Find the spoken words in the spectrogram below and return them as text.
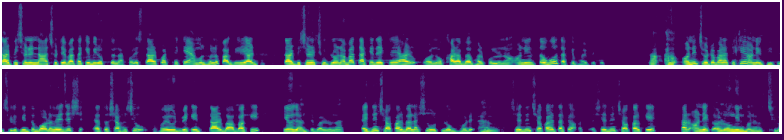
তার পিছনে না ছুটে বা তাকে বিরক্ত না করে। তারপর থেকে এমন হলো, পাগলি আর তার পিছনে ছুটলো না বা তাকে দেখলে আর কোনো খারাপ ব্যবহার করল না। অনিল তবুও তাকে ভয় পেত। অনিল ছোটবেলা থেকে অনেক ভীতু ছিল, কিন্তু বড় হয়ে যে এত সাহসী হয়ে উঠবে, কিন্তু তার বাবা কি কেউ জানতে পারল না। একদিন সকালবেলা সে উঠল ভোরে সেদিন সকালে তাকে, সেদিন সকালকে তার অনেক রঙিন মনে হচ্ছিল।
